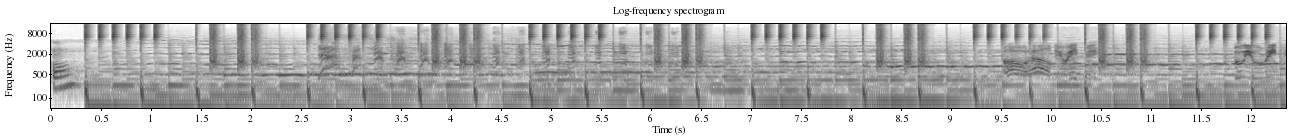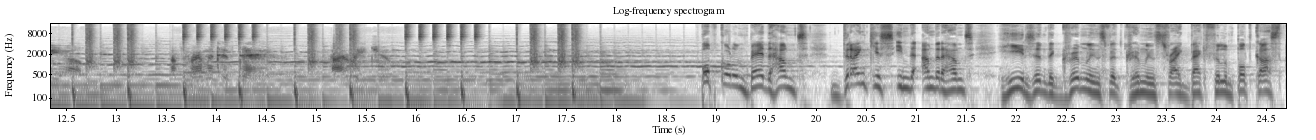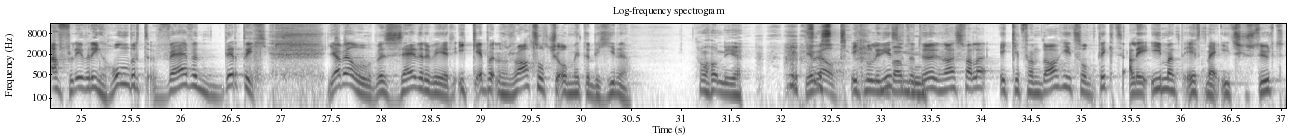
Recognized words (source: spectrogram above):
that okay? Popcorn bij de hand, drankjes in de andere hand. Hier zijn de Gremlins met Gremlin Strike Back Film Podcast, aflevering 135. Jawel, we zijn er weer. Ik heb een raadseltje om mee te beginnen. Oh nee. Jawel, ik wil ineens op de deur in huis vallen. Ik heb vandaag iets ontdekt. Allee, iemand heeft mij iets gestuurd.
